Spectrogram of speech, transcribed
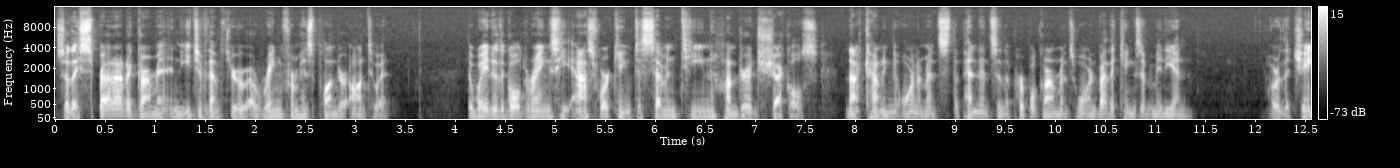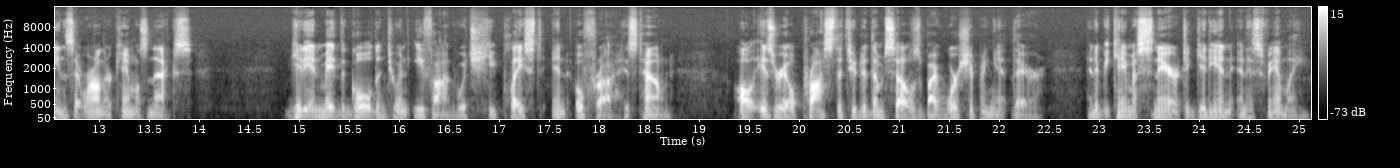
So they spread out a garment, and each of them threw a ring from his plunder onto it. The weight of the gold rings he asked for came to 1,700 shekels, not counting the ornaments, the pendants, and the purple garments worn by the kings of Midian, or the chains that were on their camels' necks. Gideon made the gold into an ephod, which he placed in Ophrah, his town. All Israel prostituted themselves by worshipping it there, and it became a snare to Gideon and his family.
